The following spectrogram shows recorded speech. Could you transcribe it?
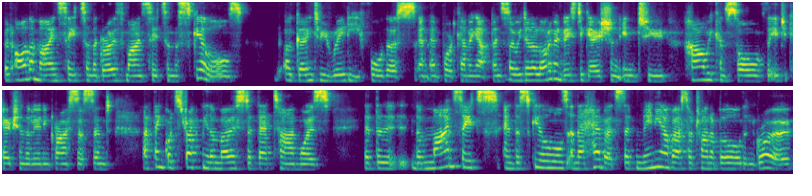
but are the mindsets and the growth mindsets and the skills are going to be ready for this and, and for it coming up. And so we did a lot of investigation into how we can solve the education and the learning crisis. And I think what struck me the most at that time was that the, the mindsets and the skills and the habits that many of us are trying to build and grow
